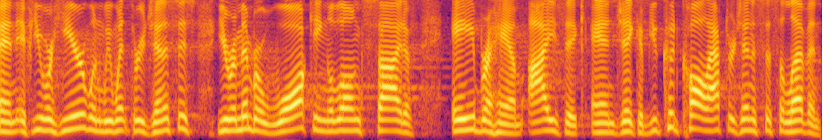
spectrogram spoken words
And if you were here when we went through Genesis, you remember walking alongside of Abraham, Isaac, and Jacob. You could call after Genesis 11,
